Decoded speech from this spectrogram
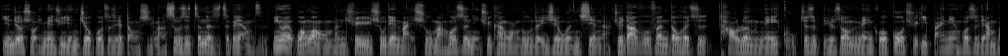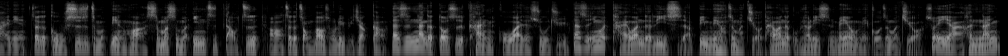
研究所里面去研究过这些东西吗？是不是真的是这个样子？因为往往我们去书店买书嘛，或是你去看网络的一些文献啊，绝大部分都会是讨论美股，就是比如说美国过去一百年或是两百年这个股市是怎么变化，什么什么因子导致哦这个总报酬率比较高，但是那个都是看国外的数据，但是因为台湾的历史啊，并没有这么久，台湾。的股票历史没有美国这么久啊，所以啊很难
